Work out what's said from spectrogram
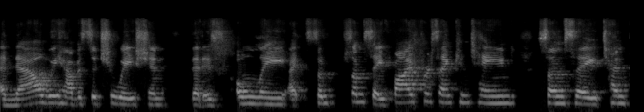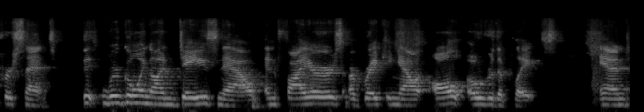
and now we have a situation that is only some some say five percent contained, some say ten percent we're going on days now and fires are breaking out all over the place. And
